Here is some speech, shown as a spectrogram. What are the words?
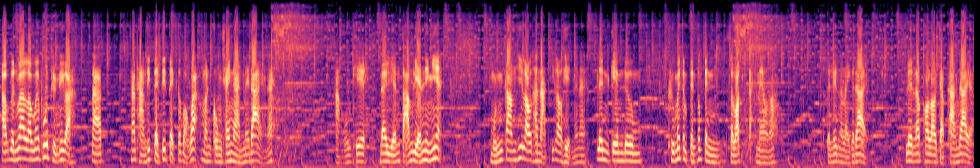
เอาเป็นว่าเราไม่พูดถึงดีกว่าแต่ถ้าถามพี่เป็ดพี่เป็ดก็บอกว่ามันคงใช้งานไม่ได้นะอ่าโอเค ได้เหรียญสามเหรียญอย่างเงี้ยหมุนตามที่เราถนัดที่เราเห็นนะนะเล่นเกมเดิม คือไม่จำเป็นต้องเป็นสล็อตแตะแมวเนาะไปเล่นอะไรก็ได้ เล่นแล้วพอเราจับทางได้อะ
